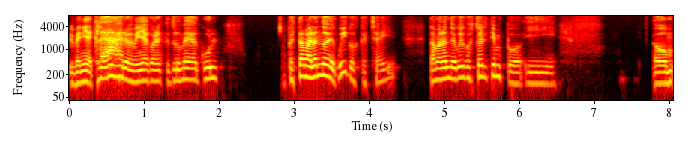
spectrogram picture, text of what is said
venía, claro, venía con actitud mega cool. Pues estamos hablando de cuicos, ¿cachai? Estamos hablando de cuicos todo el tiempo. Y o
